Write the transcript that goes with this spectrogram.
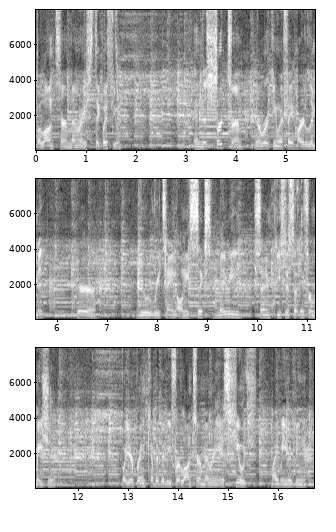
but long-term memories stick with you. In the short term, you're working with a hard limit. You're you retain only six, maybe seven pieces of information. But your brain capability for long-term memory is huge, might even be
